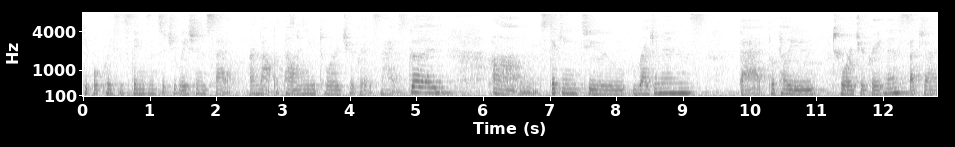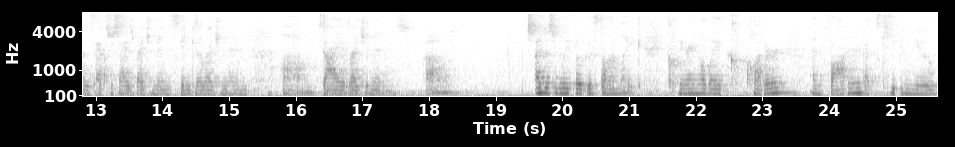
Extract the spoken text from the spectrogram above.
people, places, things, and situations that are not propelling you towards your greatest and highest good um, sticking to regimens that propel you towards your greatness, such as exercise regimen, skincare regimen, um, diet regimens. Um, I just really focused on like clearing away clutter and fodder that's keeping you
